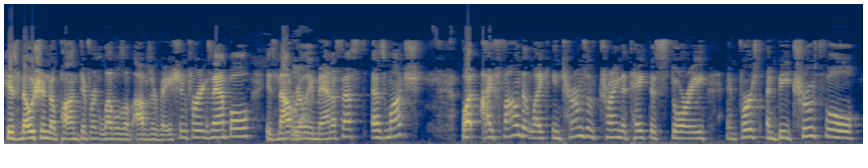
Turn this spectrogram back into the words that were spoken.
his notion upon different levels of observation, for example, is not yeah. really manifest as much. But I found it like in terms of trying to take this story and first and be truthful.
